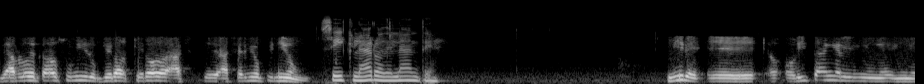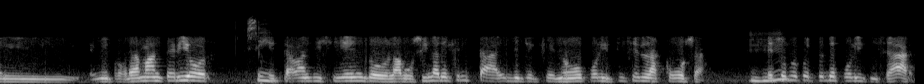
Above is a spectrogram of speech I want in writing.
le hablo de Estados Unidos, quiero, quiero eh, hacer mi opinión. Sí, claro, adelante. Mire, eh, ahorita en el, en, el, en el programa anterior estaban diciendo la bocina de cristal de que, no politicen las cosas. Eso no es cuestión de politizar.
